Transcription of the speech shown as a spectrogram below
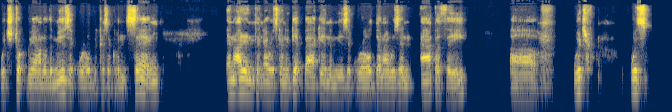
which took me out of the music world because I couldn't sing. And I didn't think I was going to get back in the music world. Then I was in apathy, uh, which was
